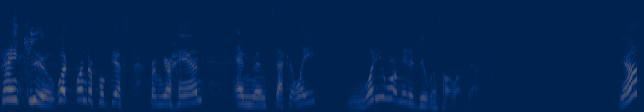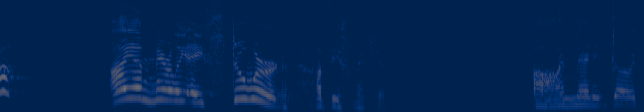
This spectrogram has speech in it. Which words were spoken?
Thank you. What wonderful gifts from your hand. And then, secondly, what do you want me to do with all of this? Yeah? I am merely a steward of these riches. Oh, and then he goes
